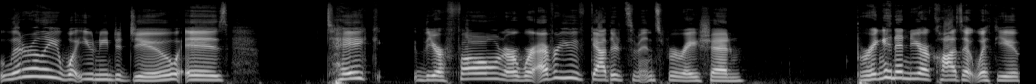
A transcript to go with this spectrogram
literally, what you need to do is take your phone or wherever you've gathered some inspiration bring it into your closet with you.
